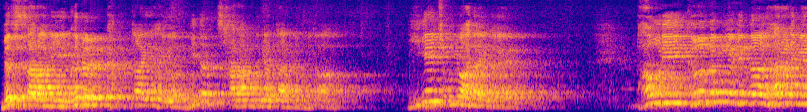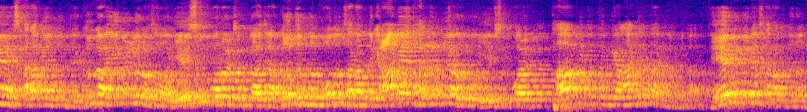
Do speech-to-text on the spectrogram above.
몇 사람이 그를 가까이 하여 믿은 사람들이었다는 겁니다. 이게 중요하다 이거예요. 바울이 그 능력 있는 하나님의 사람이었는데 그가 입을 열어서 예수 부활을 증거하자 그 듣는 모든 사람들이 아멘 할렐루야 그러고 예수 부활 다 믿었던 게 아니었다는 겁니다. 대부분의 사람들은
